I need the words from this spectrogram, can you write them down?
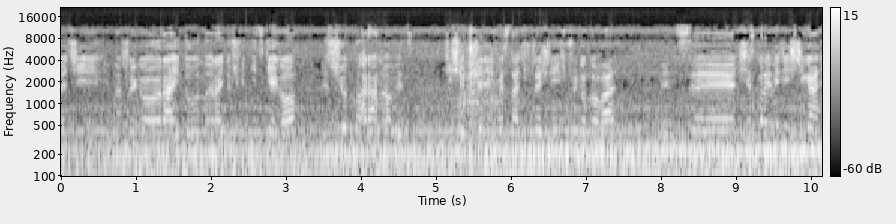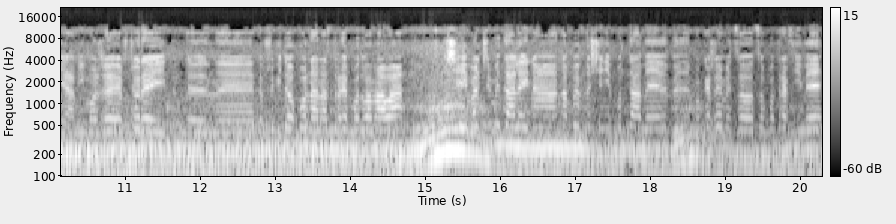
Trzeci naszego rajdu, rajdu świdnickiego. Jest siódma rano, więc dzisiaj musieliśmy stać wcześniej niż przygotować. Więc e, dzisiaj jest kolejny dzień ścigania, mimo że wczoraj ten, e, ta przebita opona nas trochę podłamała. Dzisiaj walczymy dalej, na, na pewno się nie poddamy, pokażemy co, co potrafimy.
